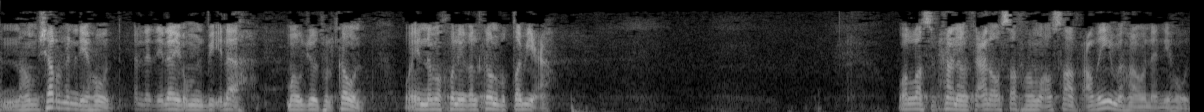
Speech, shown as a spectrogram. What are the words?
أنهم شر من اليهود الذي لا يؤمن بإله موجود في الكون وإنما خلق الكون بالطبيعة. والله سبحانه وتعالى وصفهم أوصاف عظيمة هؤلاء اليهود.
